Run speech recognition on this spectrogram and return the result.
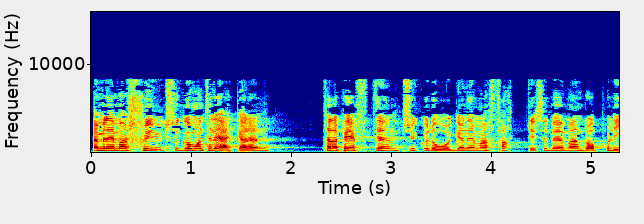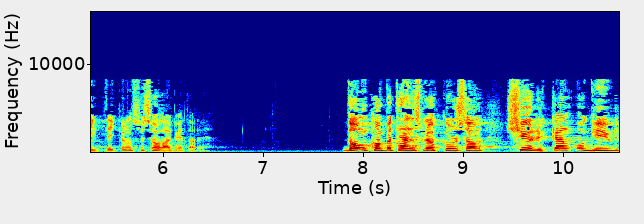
Ja, men är man sjuk så går man till läkaren, terapeuten, psykologen. Är man fattig så behöver man en bra politiker och socialarbetare. De kompetensluckor som kyrkan och Gud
